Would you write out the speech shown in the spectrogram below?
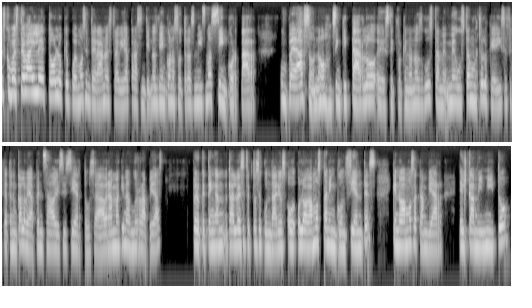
pues como este baile, todo lo que podemos integrar a nuestra vida para sentirnos bien con nosotras mismas sin cortar un pedazo, ¿no? Sin quitarlo, este, porque no nos gusta. Me, gusta mucho lo que dices, fíjate, nunca lo había pensado y sí es cierto, o sea, habrá máquinas muy rápidas, pero que tengan tal vez efectos secundarios o lo hagamos tan inconscientes que no vamos a cambiar el caminito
